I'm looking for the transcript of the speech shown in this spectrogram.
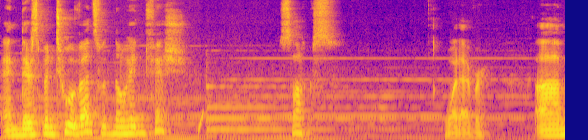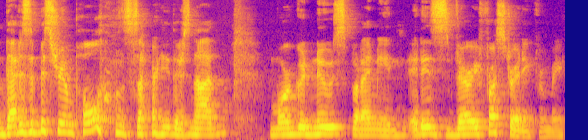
And there's been two events with no hidden fish. Sucks. Whatever. Um, that is Abyssrium Pole. Sorry, there's not more good news, but I mean, it is very frustrating for me.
